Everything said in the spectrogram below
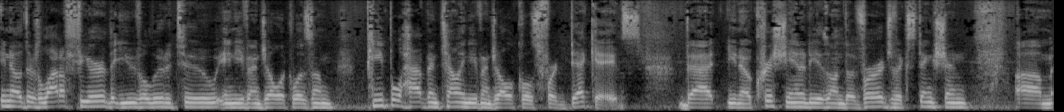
you know, there's a lot of fear that you've alluded to in evangelicalism. People have been telling evangelicals for decades that, you know, Christianity is on the verge of extinction. Um,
